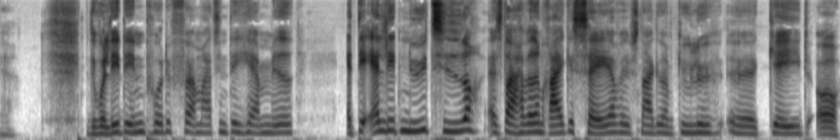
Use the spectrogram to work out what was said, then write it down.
Ja. Du var lidt inde på det før, Martin, det her med, at det er lidt nye tider. Altså, der har været en række sager, vi har snakket om Gyllegate øh, og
